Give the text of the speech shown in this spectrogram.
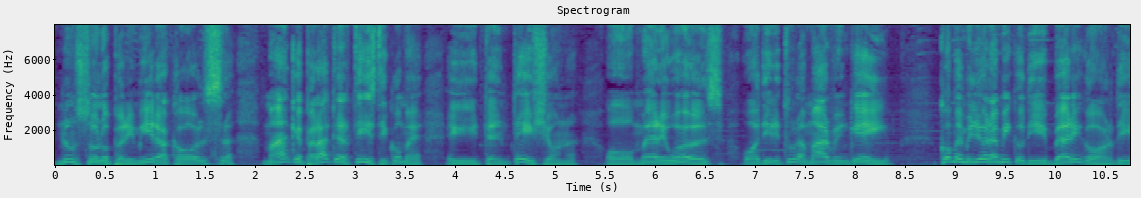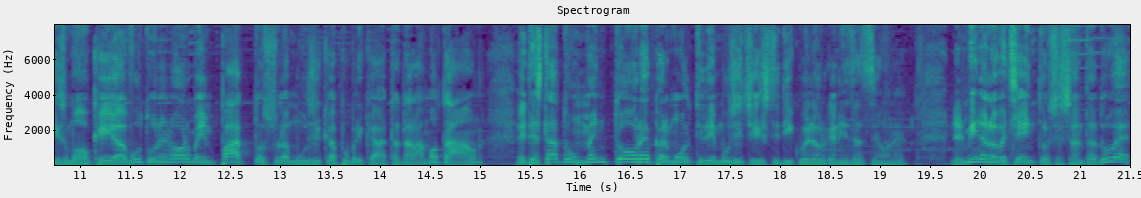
non solo per i Miracles, ma anche per altri artisti come i Temptation o Mary Wells o addirittura Marvin Gaye. Come migliore amico di Barry Gordy, Smokey ha avuto un enorme impatto sulla musica pubblicata dalla Motown ed è stato un mentore per molti dei musicisti di quell'organizzazione. Nel 1962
